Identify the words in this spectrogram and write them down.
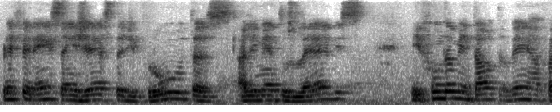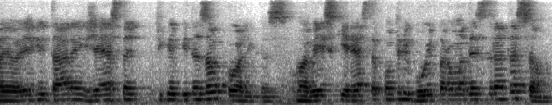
preferência à ingesta de frutas, alimentos leves e fundamental também, Rafael, é evitar a ingesta de bebidas alcoólicas, uma vez que esta contribui para uma desidratação.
